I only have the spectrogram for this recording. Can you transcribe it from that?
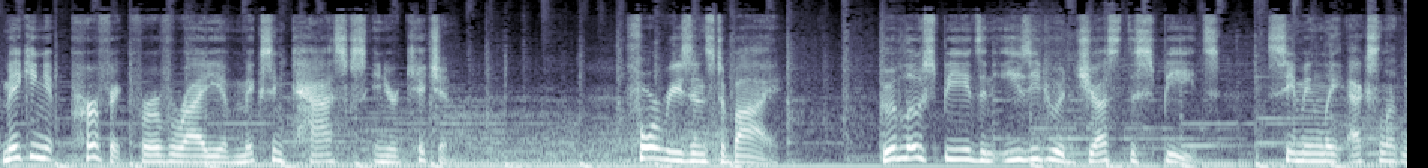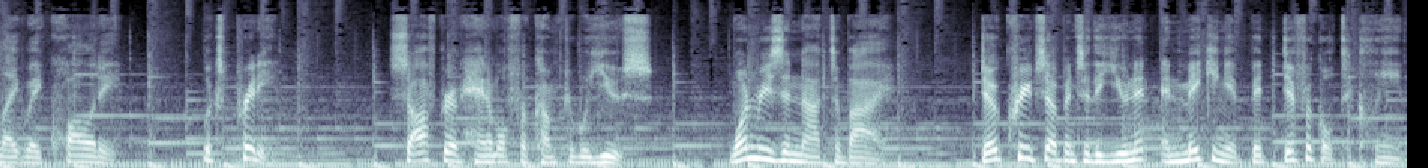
making it perfect for a variety of mixing tasks in your kitchen. 4 reasons to buy. Good low speeds and easy to adjust the speeds, seemingly excellent lightweight quality. Looks pretty. Soft grip handle for comfortable use. One reason not to buy. Dough creeps up into the unit and making it bit difficult to clean.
